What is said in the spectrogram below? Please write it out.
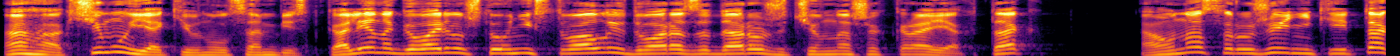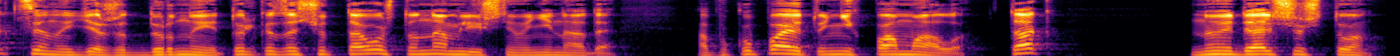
Ага, к чему я кивнул самбист? Колено говорил, что у них стволы в два раза дороже, чем в наших краях, так? А у нас оружейники и так цены держат дурные, только за счет того, что нам лишнего не надо, а покупают у них помалу, так? Ну и дальше что?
